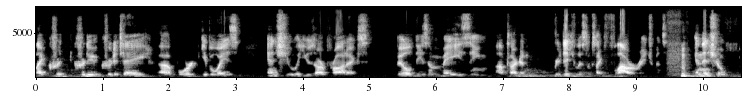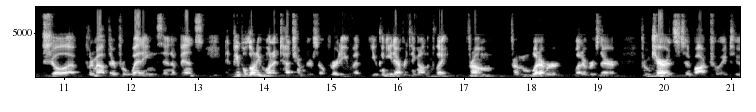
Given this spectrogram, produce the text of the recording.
like crudité uh, board giveaways and she will use our products, build these amazing, I'm talking ridiculous, looks like flower arrangements, and then she'll she'll uh, put them out there for weddings and events, and people don't even want to touch them; they're so pretty. But you can eat everything on the plate from from whatever whatever's there, from carrots to bok choy to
